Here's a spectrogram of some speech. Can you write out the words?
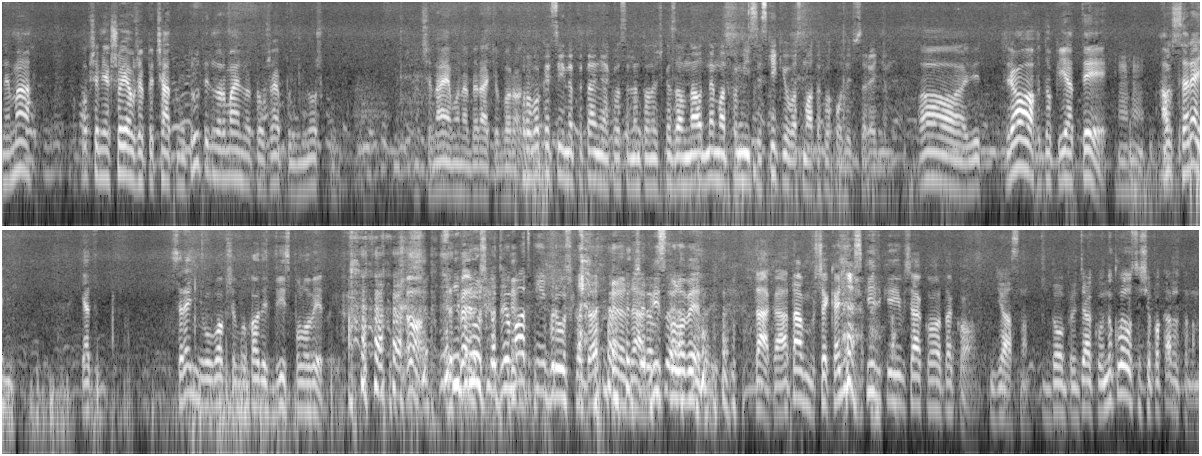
Нема. В общем, якщо я вже печатний трутень нормально, то вже понемножку починаємо набирати обороти. Провокаційне питання, як Василь Антонович казав, на одне маткомісце скільки у вас маток виходить в середньому? О, від трьох до п'яти. А в середньому, я, середньому в общем виходить дві з половиною. О, І брюшко, дві матки і брюшко, так? дві з половиною. Так, а там ще канік скільки і всякого такого. Ясно. Добре, дякую. Нуклеуси ще покажете нам?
